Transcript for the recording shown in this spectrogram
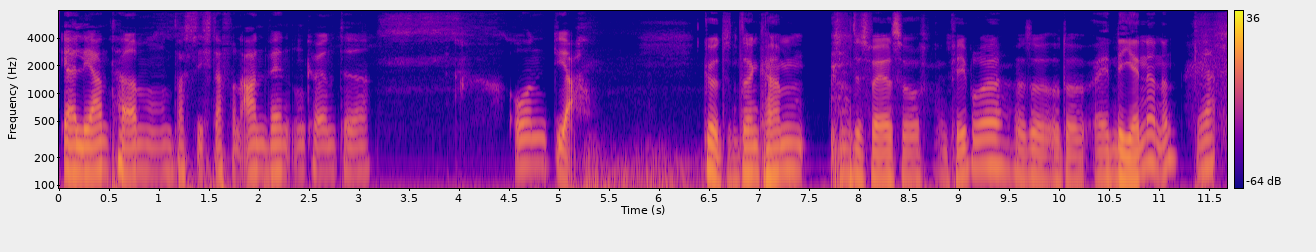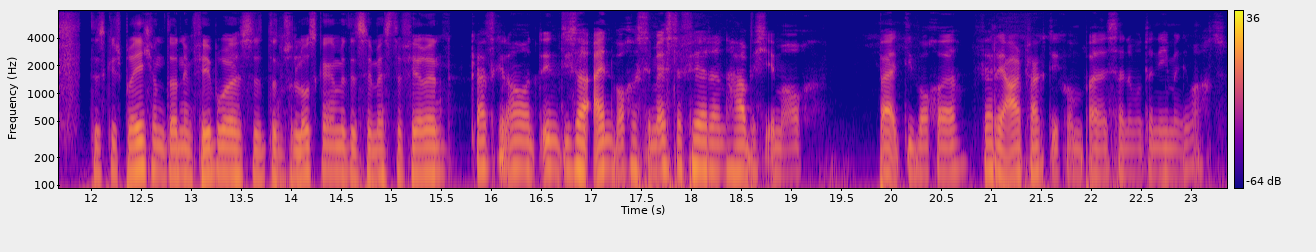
erlernt haben was ich davon anwenden könnte. Und ja, Gut, und dann kam, das war ja so im Februar, also oder Ende Jänner, ne? Ja. das Gespräch und dann im Februar ist es dann schon losgegangen mit den Semesterferien. Ganz genau. Und in dieser einen Woche Semesterferien habe ich eben auch bei die Woche für Realpraktikum bei seinem Unternehmen gemacht.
